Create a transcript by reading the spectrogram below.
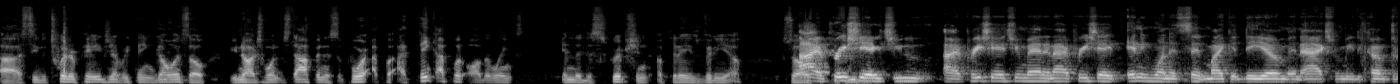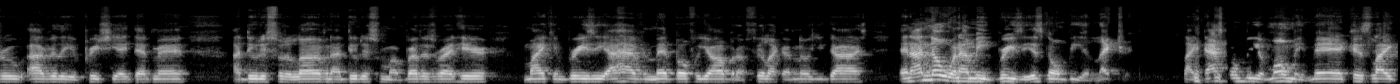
Uh, see the Twitter page and everything going. So you know, I just want to stop in and support. I put, I think I put all the links in the description of today's video. So I appreciate you. I appreciate you, man, and I appreciate anyone that sent Mike a DM and asked for me to come through. I really appreciate that, man. I do this for the love, and I do this for my brothers right here, Mike and Breezy. I haven't met both of y'all, but I feel like I know you guys, and I know when I meet Breezy, it's gonna be electric. Like that's gonna be a moment, man. Because like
